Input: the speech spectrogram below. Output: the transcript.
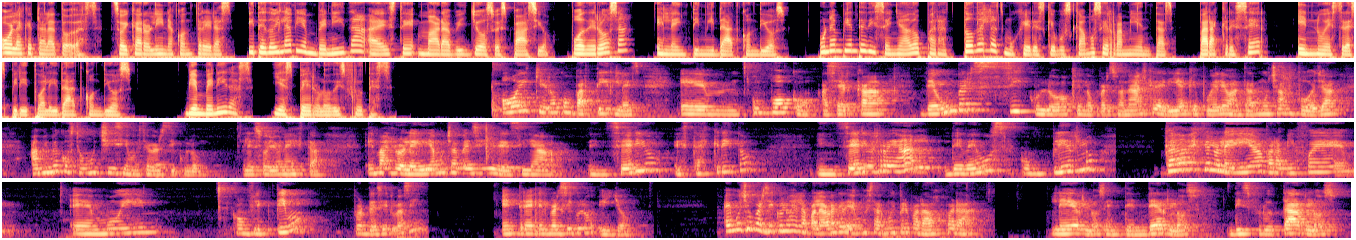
Hola, ¿qué tal a todas? Soy Carolina Contreras y te doy la bienvenida a este maravilloso espacio, poderosa en la intimidad con Dios, un ambiente diseñado para todas las mujeres que buscamos herramientas para crecer en nuestra espiritualidad con Dios. Bienvenidas y espero lo disfrutes. Hoy quiero compartirles em, un poco acerca de un versículo que en lo personal creería que puede levantar mucha ampolla. A mí me costó muchísimo este versículo le soy honesta. Es más, lo leía muchas veces y decía, ¿en serio está escrito? ¿En serio es real? ¿Debemos cumplirlo? Cada vez que lo leía para mí fue eh, muy conflictivo, por decirlo así, entre el versículo y yo. Hay muchos versículos en la palabra que debemos estar muy preparados para leerlos, entenderlos, disfrutarlos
